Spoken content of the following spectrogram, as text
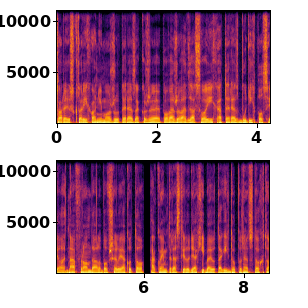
ktoré, z ktorých oni môžu teraz akože považovať za svojich a teraz buď ich posielať na front alebo všeli ako to, ako im teraz tí ľudia chýbajú, tak ich doplňať z tohto.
